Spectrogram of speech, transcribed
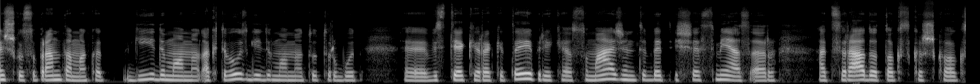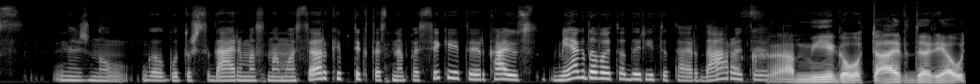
aišku, suprantama, kad gydimo, aktyvaus gydimo metu turbūt e, vis tiek yra kitaip, reikia sumažinti, bet iš esmės, ar atsirado toks kažkoks, nežinau, galbūt užsidarimas namuose, ar kaip tik tas nepasikeitė ir ką jūs mėgdavote daryti, tą ir darote? Ką mėgau, tą ir dariau.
